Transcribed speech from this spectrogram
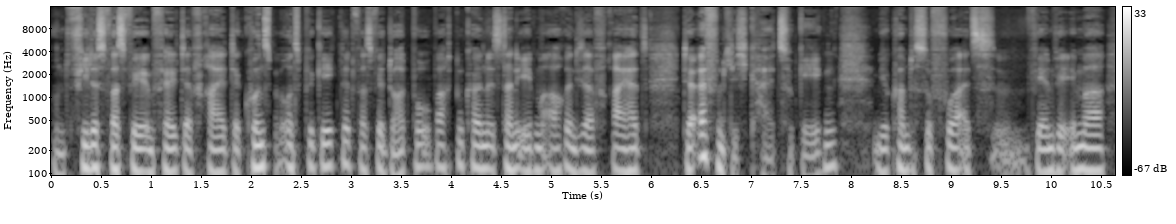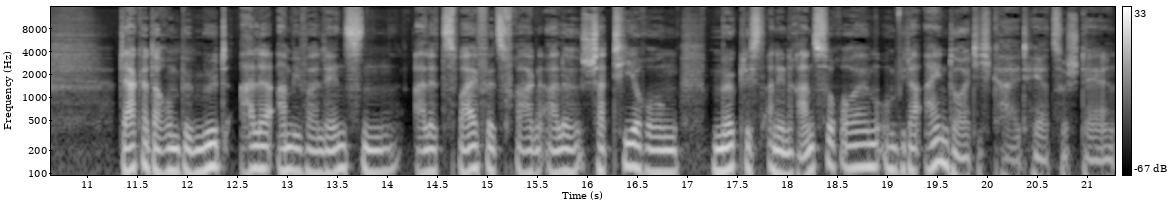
Und vieles, was wir im Feld der Freiheit der Kunst uns begegnet, was wir dort beobachten können, ist dann eben auch in dieser Freiheit der Öffentlichkeit zugegen. Mir kommt es so vor, als wären wir immer stärker darum bemüht, alle Ambivalenzen, alle Zweifelsfragen, alle Schattierungen möglichst an den Rand zu räumen, um wieder Eindeutigkeit herzustellen.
